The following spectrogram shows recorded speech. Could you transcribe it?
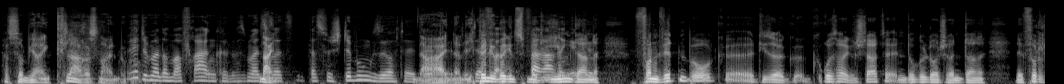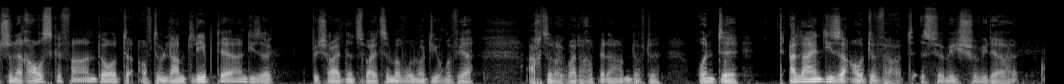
hast von mir ein klares Nein bekommen. Hätte man doch mal fragen können, was meinst Nein. du, was das für Stimmung gesorgt hätte? Nein, nein, ich bin Ver- übrigens mit ihm dann von Wittenburg, äh, dieser großartigen Stadt in Dunkeldeutschland, dann eine Viertelstunde rausgefahren. Dort auf dem Land lebt er, in dieser bescheidenen Zwei-Zimmer-Wohnung, die ungefähr 800 Quadratmeter haben dürfte. Und äh, allein diese Autofahrt ist für mich schon wieder oh,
